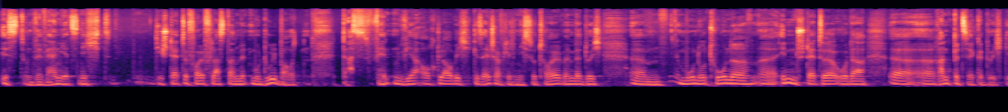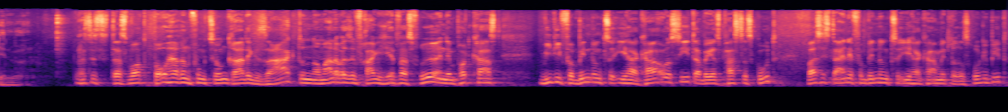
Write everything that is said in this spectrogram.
ist. Und wir werden jetzt nicht die Städte vollpflastern mit Modulbauten. Das fänden wir auch, glaube ich, gesellschaftlich nicht so toll, wenn wir durch ähm, monotone äh, Innenstädte oder äh, Randbezirke durchgehen würden. Du hast jetzt das Wort Bauherrenfunktion gerade gesagt und normalerweise frage ich etwas früher in dem Podcast, wie die Verbindung zur IHK aussieht, aber jetzt passt es gut. Was ist deine Verbindung zur IHK Mittleres Ruhrgebiet?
